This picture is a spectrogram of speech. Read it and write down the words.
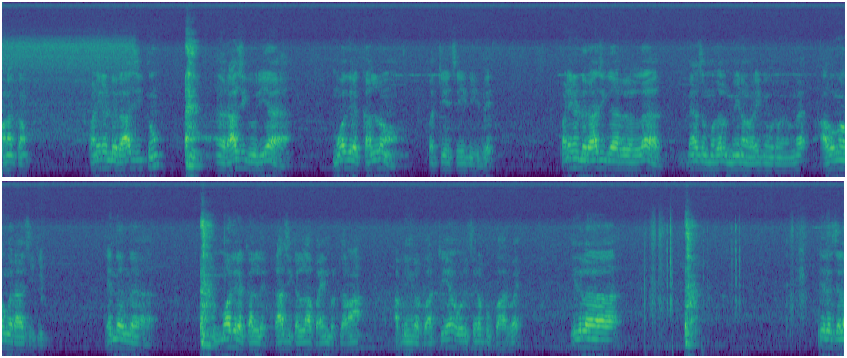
வணக்கம். பன்னிரெண்டு ராசிக்கும் அந்த ராசிக்கு உரிய மோதிர கல்லும் பற்றிய செய்தி இது. பன்னிரெண்டு ராசிக்காரர்களில் மேசம் முதல் மீனம் வரைக்கும் வருவாங்க அவங்கவுங்க ராசிக்கு எந்தெந்த மோதிர கல் ராசி கல்லாக பயன்படுத்தலாம் அப்படிங்கிற பற்றிய ஒரு சிறப்பு பார்வை. இதில் இதில் சில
